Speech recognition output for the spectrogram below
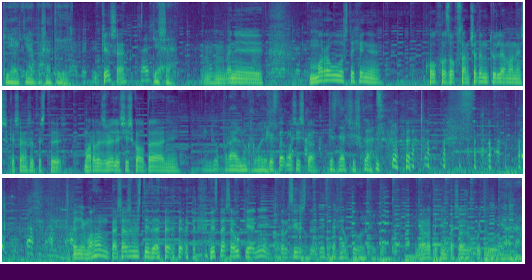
Кия, кия, пошати. Келша? Киша, Ани мара улышты хене колхоз оксам чедем туле манеш кешен се теште мара да жвеле шишкалта ани. Тенгю правильно кроешь. Кестат машишка. Пиздец шишка. Уки ани торксириште. Здесь пошел к Волши. Яра хоть улы. Яра.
